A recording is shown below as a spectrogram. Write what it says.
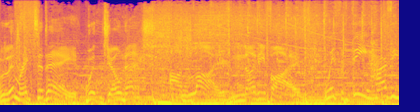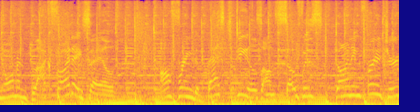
Limerick Today with Joe Nash on Live 95. With the Harvey Norman Black Friday sale. Offering the best deals on sofas, dining furniture,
